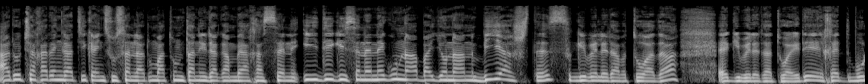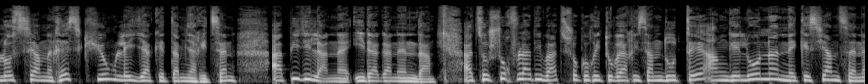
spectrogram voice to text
Aro txarraren gatik hain zuzen larumatuntan iragan behar zen idigizenen eguna baionan bi hastez gibeleratua da, e, gibeleratua ere Red Bull Ocean Rescue lehiak eta miarritzen apirilan iraganen da. Atzo surflari bat sokorritu behar izan dute angelun nekezian zen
